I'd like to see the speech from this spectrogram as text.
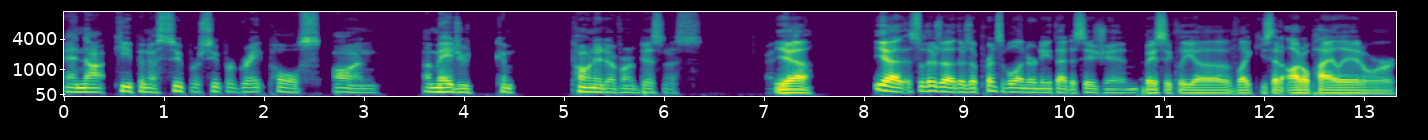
and not keeping a super super great pulse on a major component of our business Yeah. Yeah. So there's a there's a principle underneath that decision, basically of like you said, autopilot or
